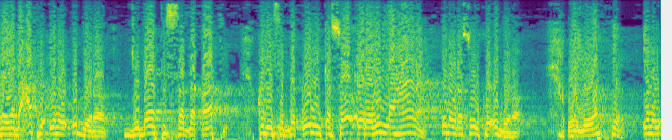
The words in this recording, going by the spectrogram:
wayabcahu inuu u diro jubaata asadaqaati kuwii sadaqooyinka soo ururin lahaana inuu rasuulku u diro. Wayuwafir inuu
